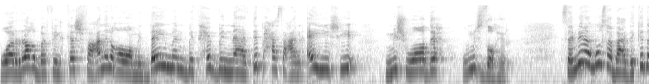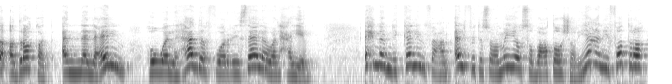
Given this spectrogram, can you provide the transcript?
والرغبة في الكشف عن الغوامض. دايما بتحب إنها تبحث عن أي شيء مش واضح ومش ظاهر. سميرة موسى بعد كده أدركت أن العلم هو الهدف والرسالة والحياة. إحنا بنتكلم في عام 1917 يعني فترة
